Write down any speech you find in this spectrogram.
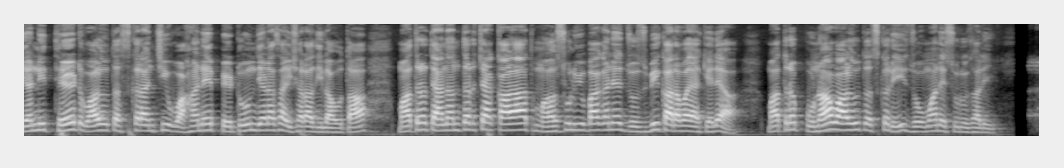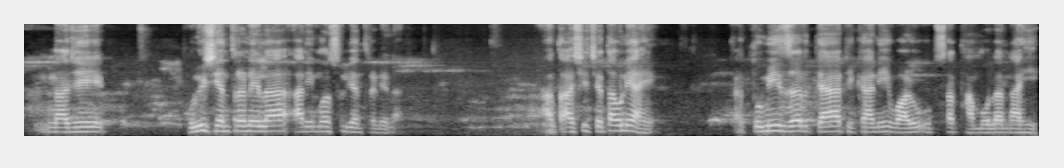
यांनी थेट वाळू तस्करांची वाहने पेटवून देण्याचा इशारा दिला होता. मात्र त्यानंतरच्या काळात महसूल विभागाने जुजबी कारवाया केल्या. मात्र पुन्हा वाळू तस्करी जोमाने सुरू झाली. माझी पोलीस यंत्रणेला आणि महसूल यंत्रणेला आता अशी चेतावणी आहे. तुम्ही जर त्या ठिकाणी वाळू उपसा थांबवला नाही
